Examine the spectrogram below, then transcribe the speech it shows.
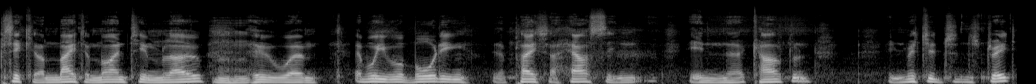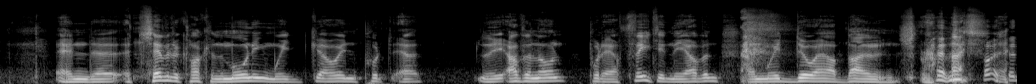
particular mate of mine, Tim Lowe, who um, we were boarding in a place, a house in in uh, Carlton, in Richardson Street, and uh, at seven o'clock in the morning we'd go in, put our, the oven on. Put our feet in the oven and we'd do our bones. And by the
